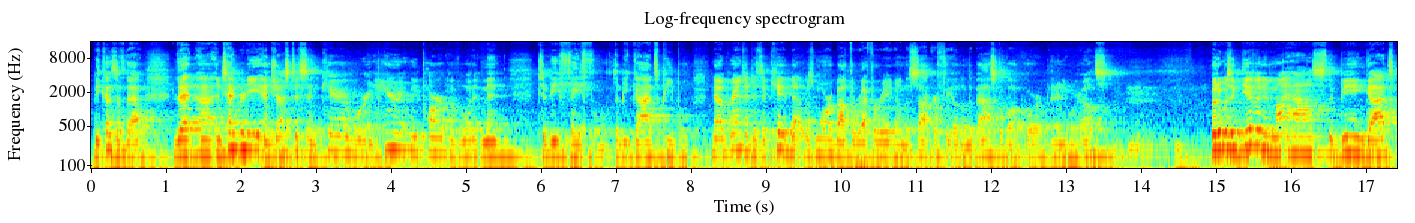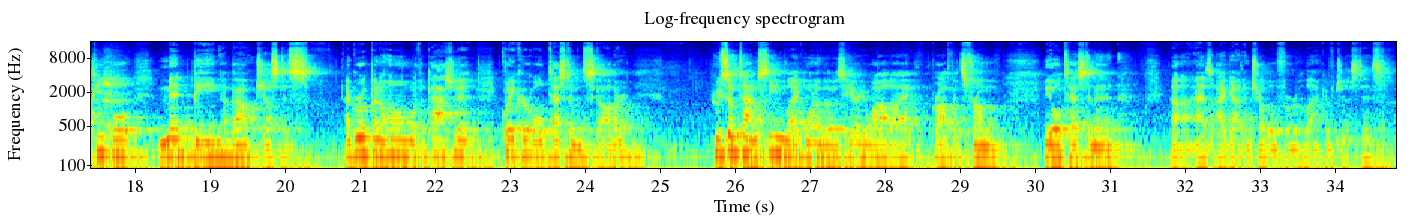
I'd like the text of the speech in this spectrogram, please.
because of that, that uh, integrity and justice and care were inherently part of what it meant to be faithful, to be God's people. Now, granted, as a kid, that was more about the refereeing on the soccer field and the basketball court than anywhere else. But it was a given in my house that being God's people meant being about justice. I grew up in a home with a passionate Quaker Old Testament scholar who sometimes seemed like one of those hairy, wild eyed prophets from the Old Testament uh, as I got in trouble for lack of justice.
